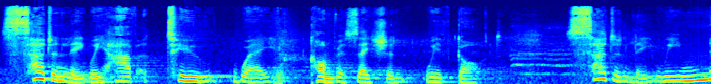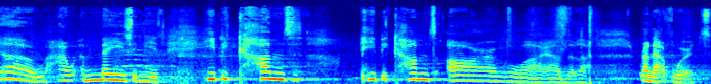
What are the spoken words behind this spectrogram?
Suddenly we have a two way conversation with God. Suddenly we know how amazing He is. He becomes, he becomes our, oh, run out of words.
